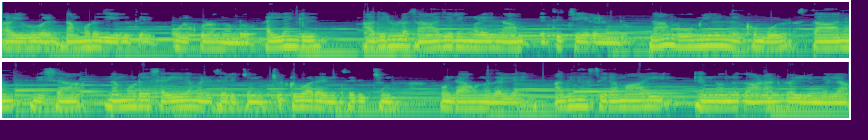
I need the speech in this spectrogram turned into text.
അറിവുകൾ നമ്മുടെ ജീവിതത്തിൽ ഉൾക്കൊള്ളുന്നുണ്ടോ? അല്ലെങ്കിൽ അതിലുള്ള സാഹചര്യങ്ങളിൽ നാം എത്തിച്ചേരലുണ്ടോ. നാം ഭൂമിയിൽ നിൽക്കുമ്പോൾ സ്ഥാനം ദിശ നമ്മുടെ ശരീരമനുസരിച്ചും ചുറ്റുപാടനുസരിച്ചും ഉണ്ടാകുന്നതല്ലേ അതിന് സ്ഥിരമായി എന്നൊന്ന് കാണാൻ കഴിയുന്നില്ല.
